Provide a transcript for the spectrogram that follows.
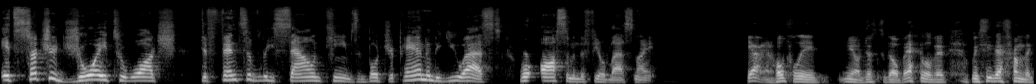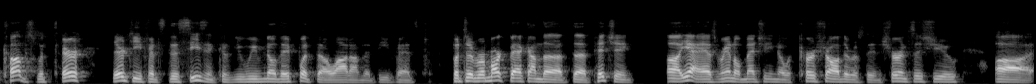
It's such a joy to watch defensively sound teams, and both Japan and the US were awesome in the field last night. Yeah, and hopefully, you know, just to go back a little bit, we see that from the Cubs with their their defense this season because we know they put a lot on the defense. But to remark back on the the pitching, uh, yeah, as Randall mentioned, you know, with Kershaw there was the insurance issue, uh,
